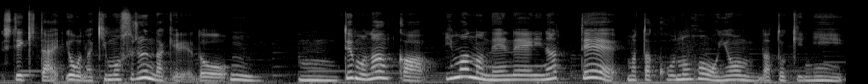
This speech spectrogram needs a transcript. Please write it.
してきたような気もするんだけれど、うん、うん、でもなんか今の年齢になってまたこの本を読んだ時に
